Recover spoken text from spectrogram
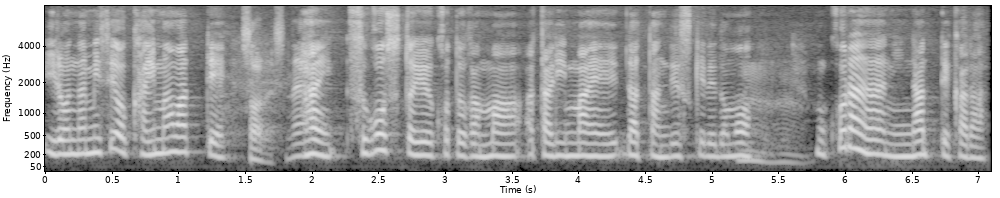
いろんな店を買い回って、そうですね。。はいい、過ごすということがまあ当たり前だったんですけれども、うんうんもうコロナになってから、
